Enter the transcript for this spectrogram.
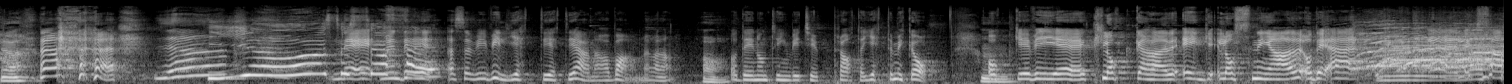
Ja. ja. Ja, Nej, men det, alltså, vi vill jätte, jättegärna ha barn med varandra. Ja. Och det är någonting vi typ pratar jättemycket om. Mm. Och eh, vi eh, klockar ägglossningar och det är, är liksom...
